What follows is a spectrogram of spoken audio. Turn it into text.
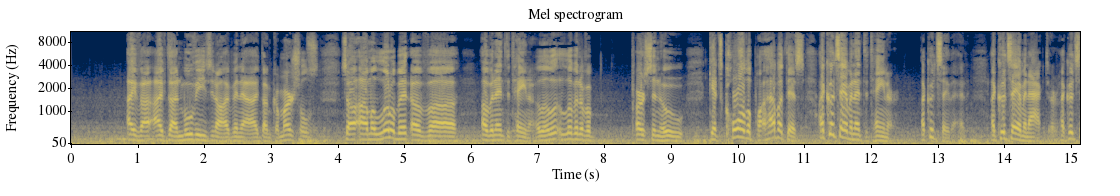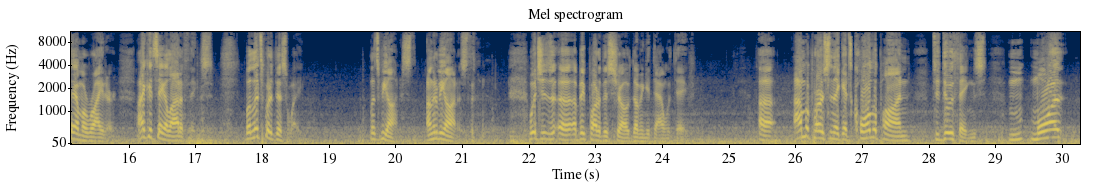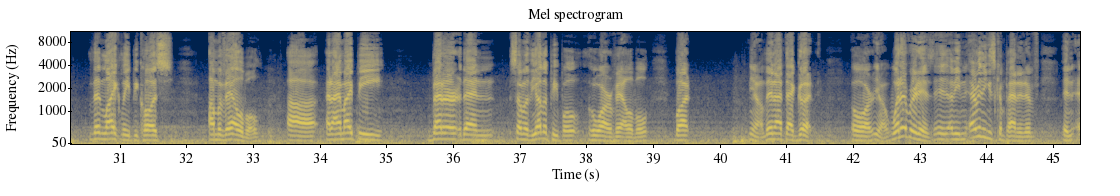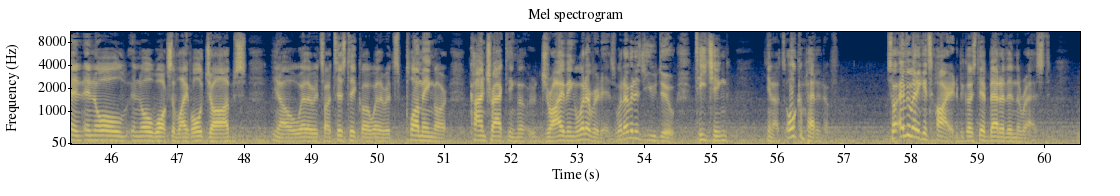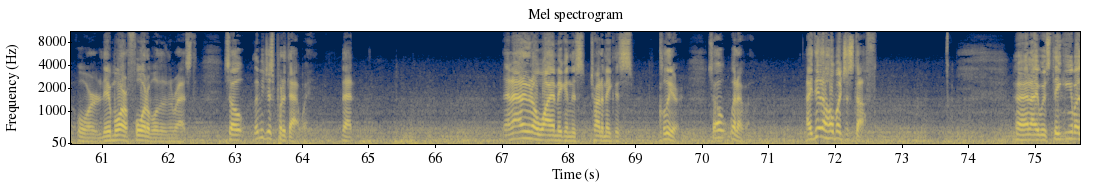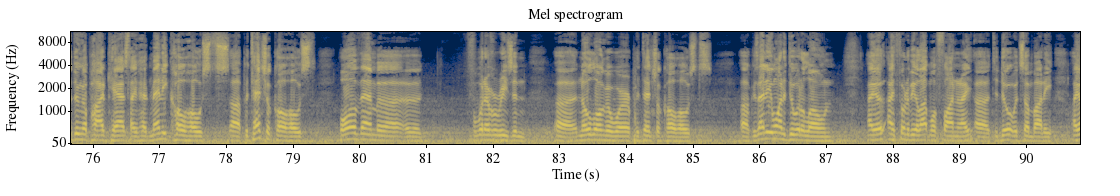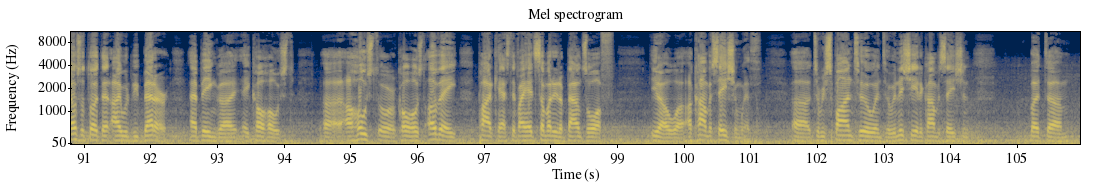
I've uh, I've done movies. You know, I've been uh, I've done commercials. So I'm a little bit of uh, of an entertainer, a little, a little bit of a person who gets called upon. How about this? I could say I'm an entertainer. I could say that. I could say I'm an actor. I could say I'm a writer. I could say a lot of things. But let's put it this way. Let's be honest. I'm going to be honest, which is a, a big part of this show, dumbing it down with Dave uh, I'm a person that gets called upon to do things m- more than likely because I'm available, uh, and I might be better than some of the other people who are available, but you know they're not that good, or you know whatever it is. I mean, everything is competitive in, in, in all in all walks of life, all jobs. You know, whether it's artistic or whether it's plumbing or contracting or driving or whatever it is, whatever it is you do, teaching. You know, it's all competitive. So everybody gets hired because they're better than the rest, or they're more affordable than the rest. So let me just put it that way. That, and I don't even know why I'm making this, trying to make this clear. So whatever. I did a whole bunch of stuff and I was thinking about doing a podcast. I had many co-hosts, uh, potential co-hosts. All of them, uh, uh, for whatever reason, uh, no longer were potential co-hosts because uh, I didn't want to do it alone. I, I thought it'd be a lot more fun, and I uh, to do it with somebody. I also thought that I would be better at being a co-host, a host or co-host of a podcast if I had somebody to bounce off, you know, a conversation with. To respond to and to initiate a conversation. But um,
